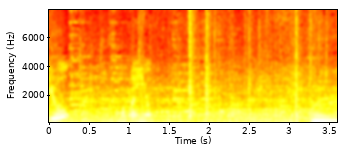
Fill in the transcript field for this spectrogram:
yo, makan yo. Hmm.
